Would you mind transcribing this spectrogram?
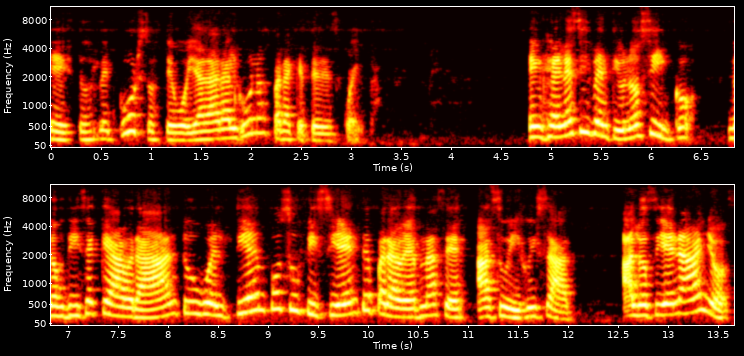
estos recursos. Te voy a dar algunos para que te des cuenta. En Génesis 21.5 nos dice que Abraham tuvo el tiempo suficiente para ver nacer a su hijo Isaac a los 100 años.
